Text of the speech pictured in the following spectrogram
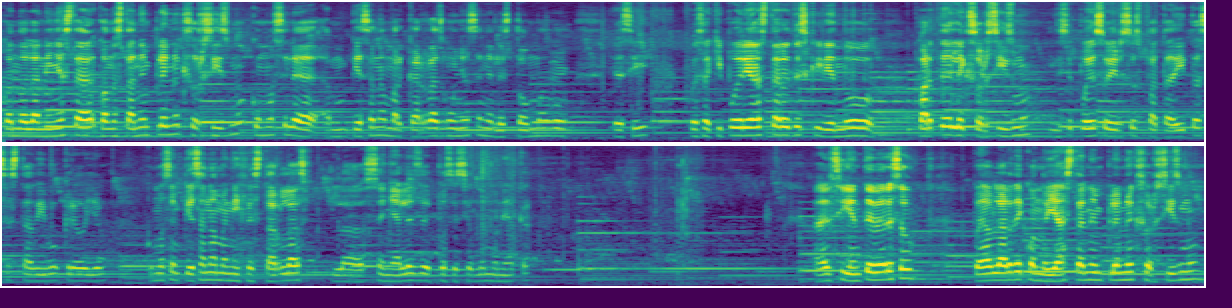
cuando la niña está... Cuando están en pleno exorcismo, cómo se le empiezan a marcar rasguños en el estómago y así. Pues aquí podría estar describiendo parte del exorcismo. Dice, puedes oír sus pataditas, está vivo, creo yo. Cómo se empiezan a manifestar las, las señales de posesión demoníaca. Al siguiente verso puede hablar de cuando ya están en pleno exorcismo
